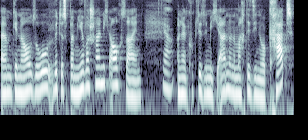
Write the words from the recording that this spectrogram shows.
Ähm, genau so wird es bei mir wahrscheinlich auch sein. Ja. Und dann guckte sie mich an und dann machte sie nur Cut.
